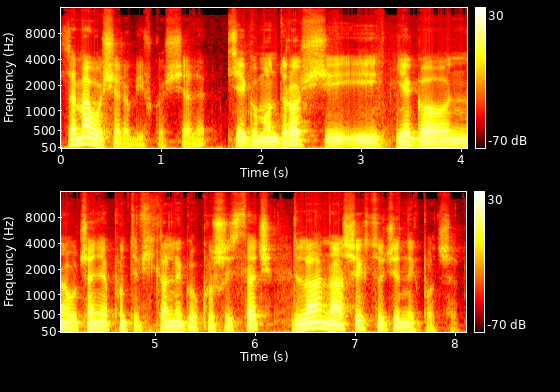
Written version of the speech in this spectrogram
Za mało się robi w Kościele. Z jego mądrości i jego nauczania pontyfikalnego korzystać dla naszych codziennych potrzeb.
